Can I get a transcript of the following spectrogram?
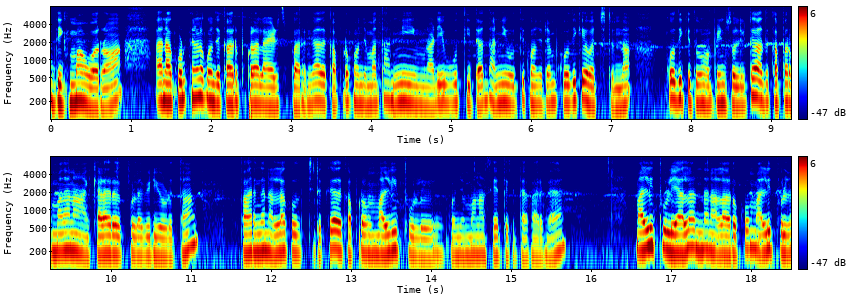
அதிகமாக வரும். அதை நான் கொடுத்தனால கொஞ்சம் கருப்பு கலர் ஆகிடுச்சு பாருங்கள் அதுக்கப்புறம் கொஞ்சமாக தண்ணி முன்னாடியே ஊற்றிட்டேன் தண்ணி ஊற்றி கொஞ்சம் டைம் கொதிக்க வச்சுட்டு இருந்தேன் கொதிக்குதும் அப்படின்னு சொல்லிட்டு அதுக்கப்புறமா தான் நான் கிளறக்குள்ளே வீடியோ எடுத்தேன். பாருங்கள் நல்லா கொதிச்சிருக்கு. அதுக்கப்புறம் மல்லித்தூள் கொஞ்சமாக நான் சேர்த்துக்கிட்டேன் பாருங்கள் மல்லித்தூளியால் இருந்தால் நல்லாயிருக்கும். மல்லித்தூள்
